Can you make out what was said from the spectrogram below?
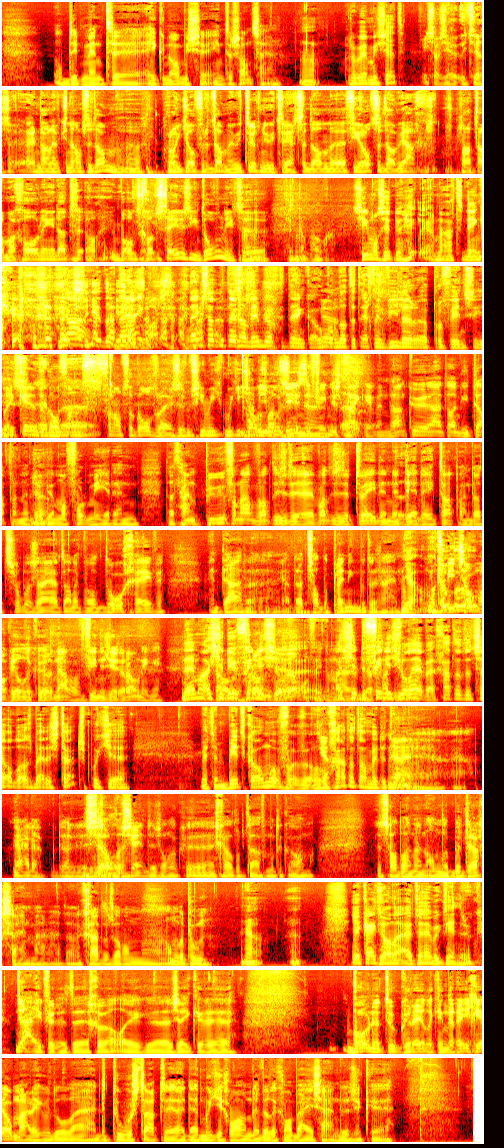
op dit moment economisch interessant zijn. Ja. Robert Michet? Ik zou zeggen Utrecht en dan heb je in Amsterdam. Uh, rondje over de Dam en weer terug naar Utrecht. En dan uh, via Rotterdam. Ja, laat dan maar gewoon inderdaad over de grote steden zien, toch? Niet? Dat kan ook. Simon zit nu heel erg na te denken. Ja, Zie je dat ja, ik, nee, ik zat meteen aan Limburg te denken. Ook ja. omdat het echt een wielerprovincie is. Maar ik ken het ook al van, van Amstel Gold Race. Dus misschien moet je, moet je iets anders Je moet eerst een finishplek hebben. En dan kun je uiteindelijk die tappen natuurlijk helemaal formeren. En dat hangt puur vanaf. Wat is, de, wat is de tweede en de derde etappe? En dat zullen zij uiteindelijk wel doorgeven. En daar, uh, ja, dat zal de planning moeten zijn. Ja, want kan niet zomaar willekeurig. Nou, we finishen Groningen. Nee, maar als je, nu finish, als je de finish wil hebben. Gaat het hetzelfde als bij de start? Moet je met een bid komen? Of, hoe gaat het dan met de tour? Ja, ja, ja. ja dat, zal, er zal ook uh, geld op tafel moeten komen. Dat zal dan een ander bedrag zijn, maar uh, dan gaat het wel om, uh, om de poen. Ja, ja. Jij kijkt er wel naar uit, hè, heb ik de indruk. Ja, ik vind het geweldig. Ik, zeker woon natuurlijk redelijk in de regio, maar ik bedoel, de tour start, daar, moet je gewoon, daar wil ik gewoon bij zijn. Dus ik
